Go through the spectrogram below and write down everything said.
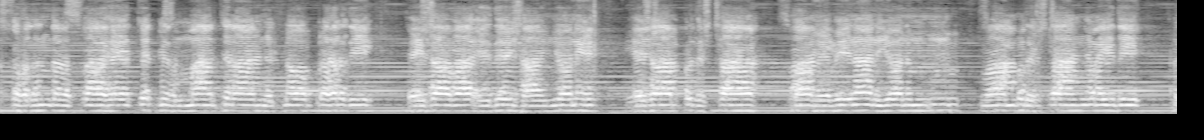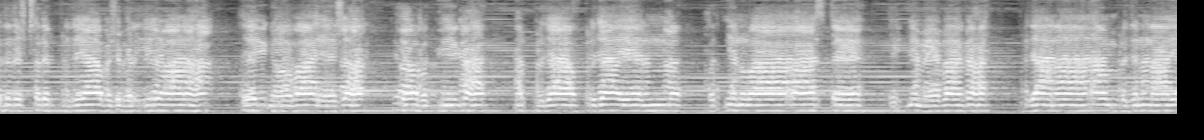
स्वहदन्तरस्वाहेत्यग्निसम्मार्जनान्यग्नो प्रहरति। एषा वा एतेषाम् योनिः एषा प्रतिष्ठा स्वामेवीनानि योनिम् स्वाम् प्रतिष्ठान्यवयति प्रतिष्ठति प्रजया पशुभिर्यजमानः यज्ञो वा एषः, यो पत्नीकः, न प्रजाः प्रजायेरन्, पत्न्यन्वास्ते यज्ञमेवाकः प्रजानाम् प्रजननाय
